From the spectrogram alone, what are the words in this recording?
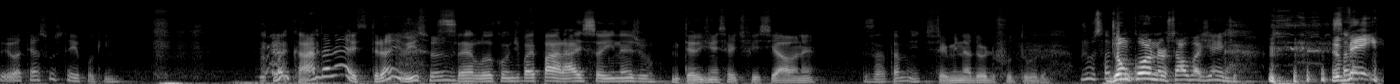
eu até assustei um pouquinho. Mancada, né? Estranho isso. né? Você é louco, onde vai parar isso aí, né, Ju? Inteligência artificial, né? Exatamente. Exterminador do futuro. Ju, sabe John que- Connor, salva a gente! Sabe- Vem!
